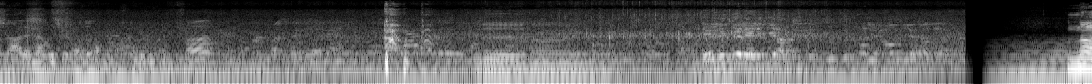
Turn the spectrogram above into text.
शाल है ना हाँ? ना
